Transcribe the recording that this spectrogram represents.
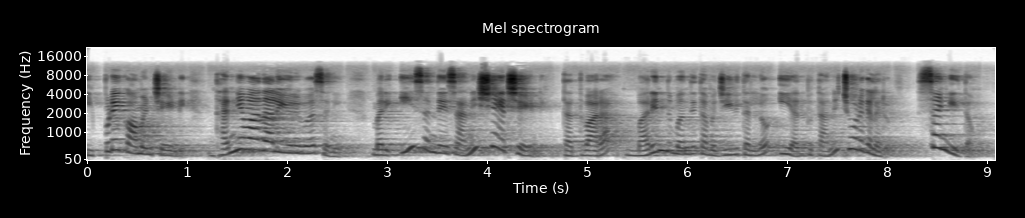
ఇప్పుడే కామెంట్ చేయండి. ధన్యవాదాలు యూనివర్స్ అని. మరి ఈ సందేశాన్ని షేర్ చేయండి. తద్వారా మరింత మంది తమ జీవితంలో ఈ అద్భుతాన్ని చూడగలరు. సంగీతం.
